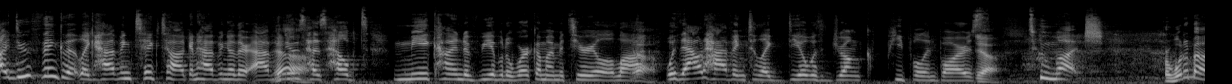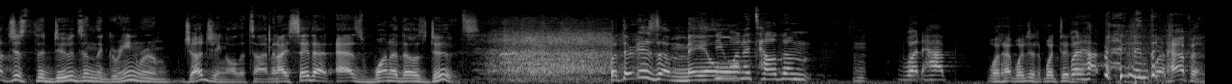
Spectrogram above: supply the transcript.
I do think that like having TikTok and having other avenues Yeah. has helped me kind of be able to work on my material a lot Yeah. without having to like deal with drunk people in bars Yeah. too much. Or what about just the dudes in the green room judging all the time? And I say that as one of those dudes. But there is a male. Do you want to tell them what happened? What, hap- what did what did What happen? happened? What happened?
